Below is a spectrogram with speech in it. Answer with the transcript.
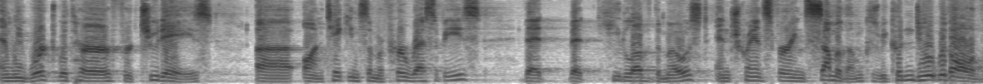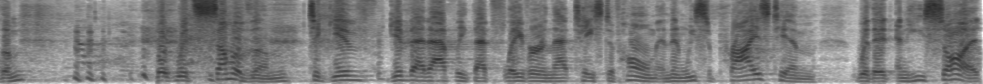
And we worked with her for two days uh, on taking some of her recipes that, that he loved the most and transferring some of them, because we couldn't do it with all of them, but with some of them to give, give that athlete that flavor and that taste of home. And then we surprised him with it, and he saw it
